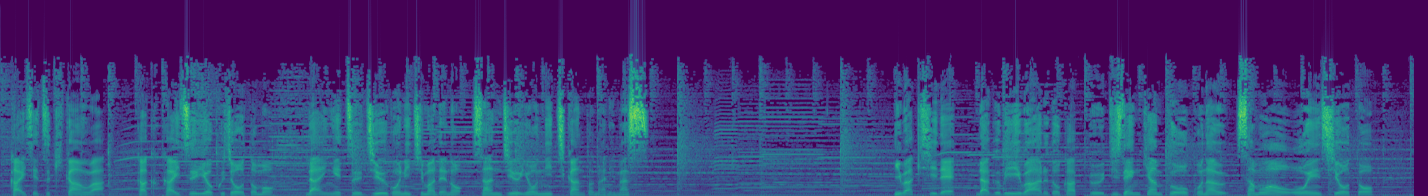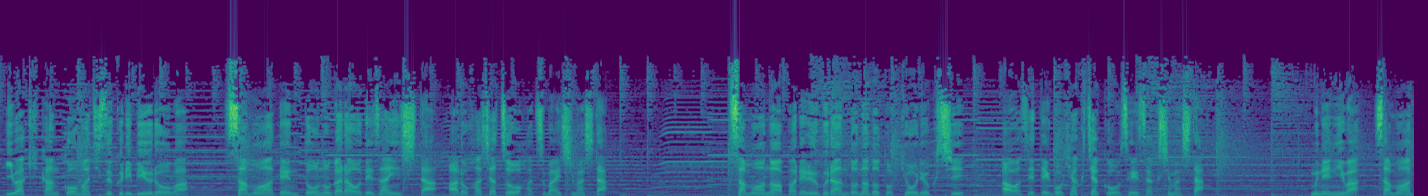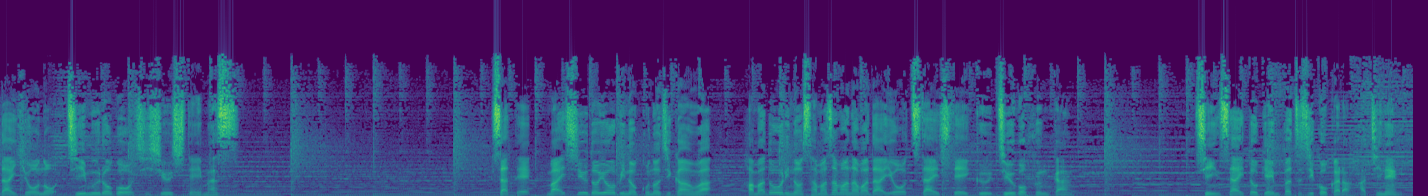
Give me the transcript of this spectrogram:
開設期間は各海水浴場とも来月15日までの34日間となります。いわき市でラグビーワールドカップ事前キャンプを行うサモアを応援しようといわき観光まちづくりビューローはサモア伝統の柄をデザインしたアロハシャツを発売しました。サモアのアパレルブランドなどと協力し合わせて500着を制作しました。胸にはサモア代表のチームロゴを刺繍しています。さて毎週土曜日のこの時間は浜通りのさまざまな話題をお伝えしていく15分間。震災と原発事故から8年。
